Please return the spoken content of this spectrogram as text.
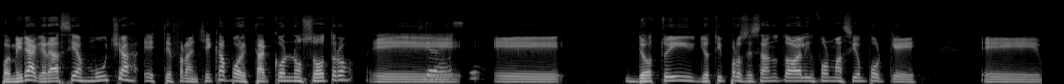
Pues mira, gracias muchas, este, Francesca, por estar con nosotros. Eh, eh, yo estoy, yo estoy procesando toda la información porque eh,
